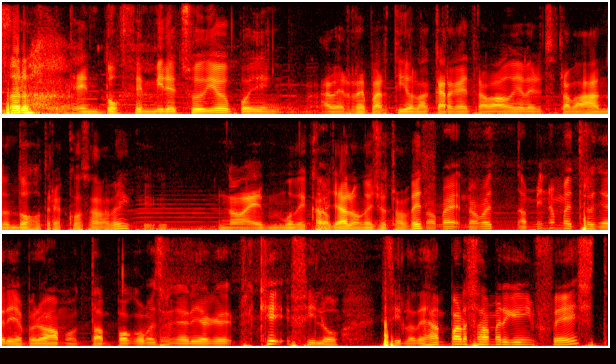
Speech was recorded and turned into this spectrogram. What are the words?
Claro. Tienen 12.000 estudios, pueden haber repartido la carga de trabajo y haber estado trabajando en dos o tres cosas a la vez. Que no es muy descabellado, lo han hecho otras veces. No me, no me- a mí no me extrañaría, pero vamos, tampoco me extrañaría que. Es que si lo, si lo dejan para Summer Game Fest,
